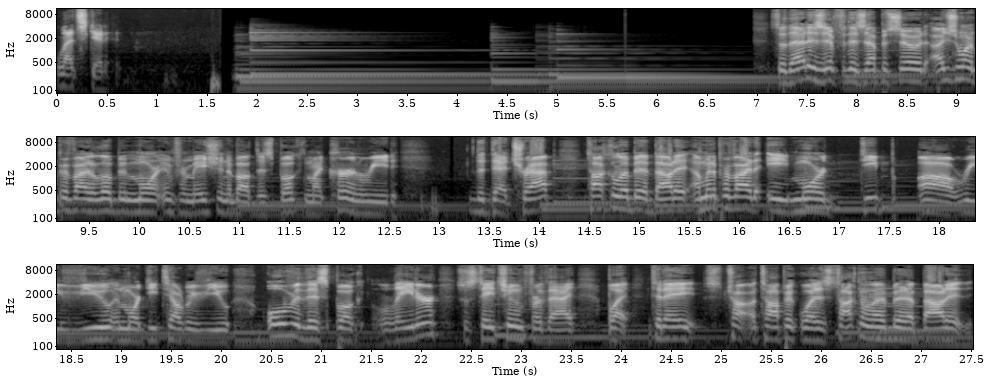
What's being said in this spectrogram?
let's get it. So that is it for this episode. I just want to provide a little bit more information about this book, my current read, The Debt Trap. Talk a little bit about it. I'm going to provide a more deep uh, review and more detailed review over this book later, so stay tuned for that. But today's topic was talking a little bit about it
